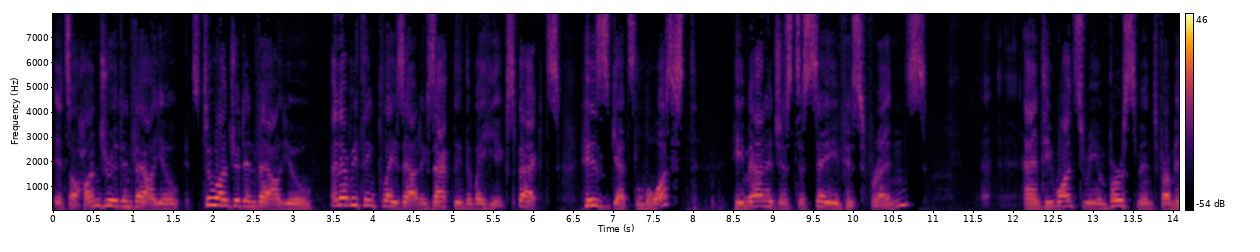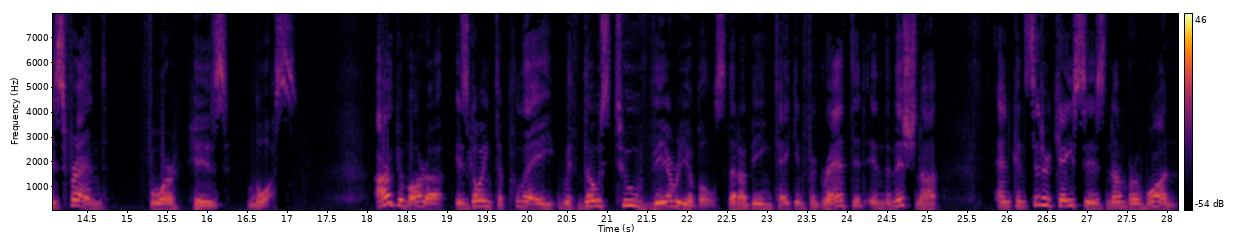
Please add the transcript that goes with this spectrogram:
it's a hundred in value, it's two hundred in value, and everything plays out exactly the way he expects. His gets lost. He manages to save his friends, and he wants reimbursement from his friend for his loss. Our Gemara is going to play with those two variables that are being taken for granted in the Mishnah and consider cases number one.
